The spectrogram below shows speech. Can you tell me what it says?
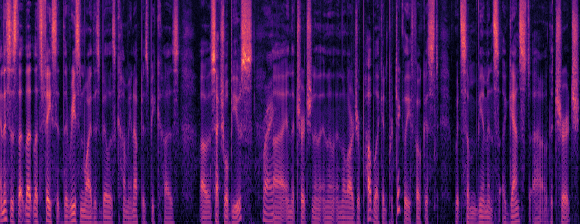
and this is, the, let, us face it, the reason why this bill is coming up is because of sexual abuse right. uh, in the church and in the, in the, larger public, and particularly focused with some vehemence against uh, the church.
